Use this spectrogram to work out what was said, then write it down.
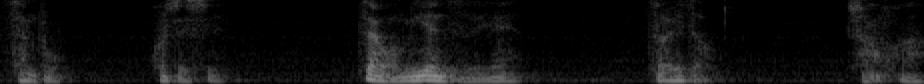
散步，或者是在我们院子里面走一走，赏花。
